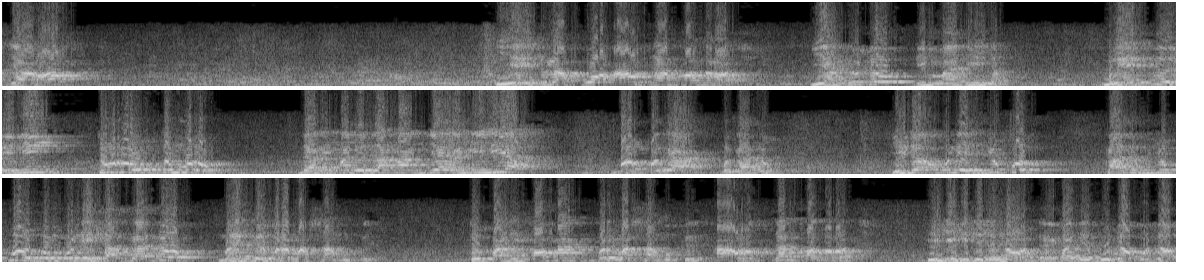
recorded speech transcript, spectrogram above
sejarah Iaitulah puak Aus dan Khazraj yang duduk di Madinah. Mereka ini turun-temurun daripada zaman jahiliyah berperang, bergaduh. Tidak boleh berjumpa. Kalau berjumpa pun boleh tak bergaduh, mereka bermasa muka. Itu paling komang bermasa muka. Aus dan Khazraj. Ini kita dengar daripada budak-budak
